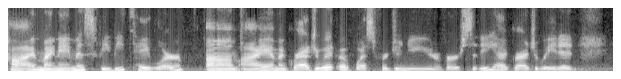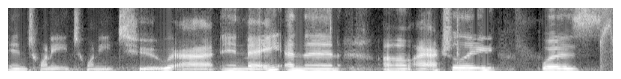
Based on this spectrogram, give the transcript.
Hi, my name is Phoebe Taylor. Um, I am a graduate of West Virginia University. I graduated in 2022 at, in May, and then um, I actually was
